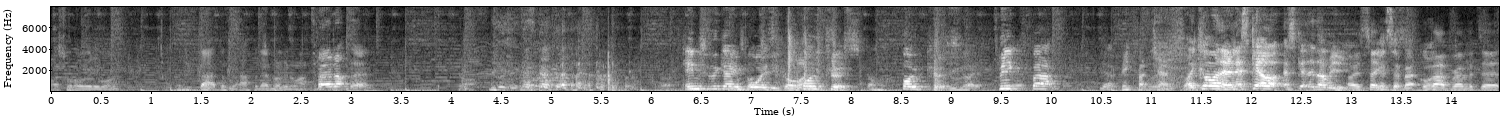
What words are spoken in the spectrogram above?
That's what I really want. That doesn't happen ever. Not gonna happen. Turn up then. Into the game, boys. Focus. Focus. Big fat. Yeah. Big fat chest. Like, come on then, let's get up, let's get the W. I was saying, Yeah, set back, go on. Bab, remember to,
